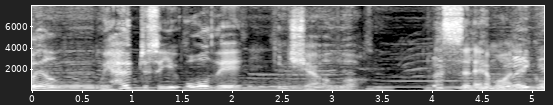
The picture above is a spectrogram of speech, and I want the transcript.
Well, we hope to see you all there, inshallah. Assalamu alaikum.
